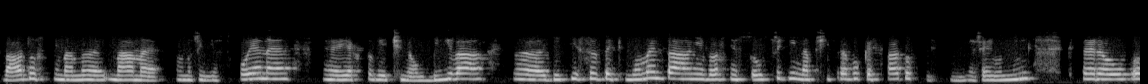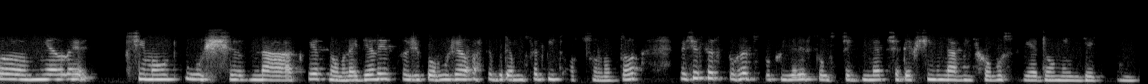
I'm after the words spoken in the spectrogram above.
svátosti máme, máme samozřejmě spojené, eh, jak to většinou bývá. Eh, děti se teď momentálně vlastně soustředí na přípravu ke svátosti smíření, kterou eh, měli přijmout už na květnou neděli, což bohužel asi bude muset být odsunuto. Takže se v tuhle chvíli soustředíme především na výchovu svědomí dětí.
